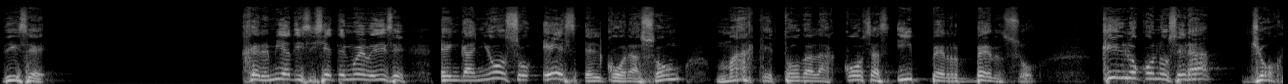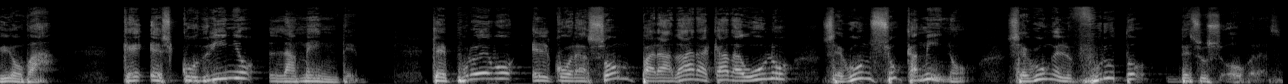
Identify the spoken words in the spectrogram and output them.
Dice, Jeremías 17:9 dice, engañoso es el corazón más que todas las cosas y perverso. ¿Quién lo conocerá? Yo Jehová, que escudriño la mente, que pruebo el corazón para dar a cada uno según su camino, según el fruto de sus obras.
